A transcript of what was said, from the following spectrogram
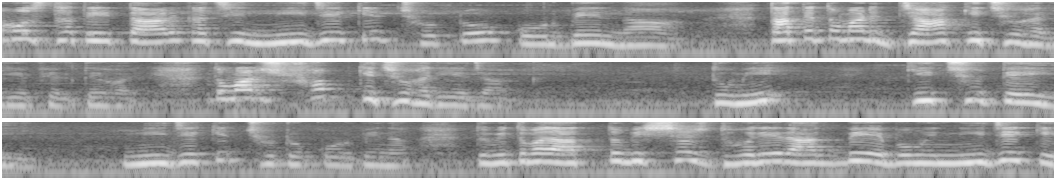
অবস্থাতেই তার কাছে নিজেকে ছোট করবে না। তাতে তোমার যা কিছু হারিয়ে ফেলতে হয়, তোমার সব কিছু হারিয়ে যাক। তুমি কিছুতেই নিজেকে ছোট করবে না। তুমি তোমার আত্মবিশ্বাস ধরে রাখবে এবং নিজেকে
